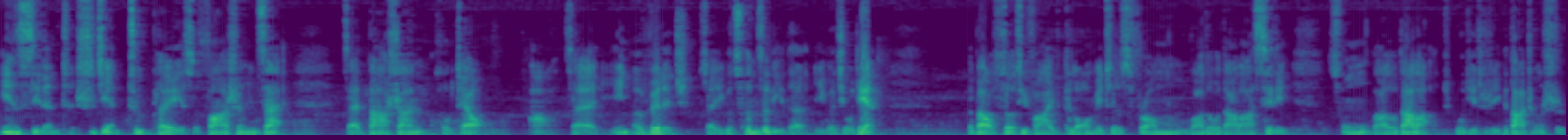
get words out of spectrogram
incident 事件 took place 发生在在大山 hotel 啊，在 in a village 在一个村子里的一个酒店，about thirty five kilometers from Vadodara City，从 Vadodara 估计这是一个大城市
